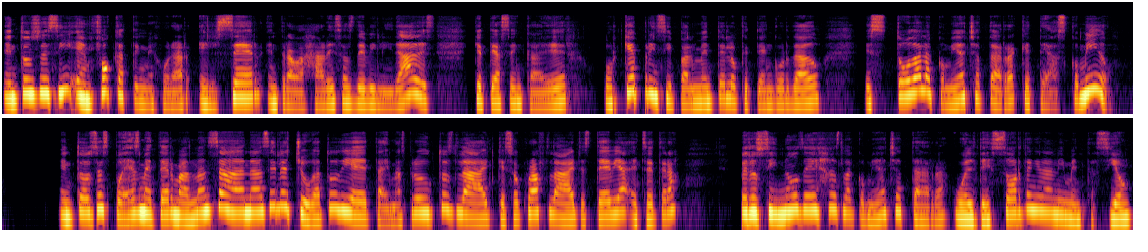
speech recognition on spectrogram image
entonces sí, enfócate en mejorar el ser, en trabajar esas debilidades que te hacen caer, porque principalmente lo que te ha engordado es toda la comida chatarra que te has comido. Entonces puedes meter más manzanas y lechuga a tu dieta y más productos light, queso craft light, stevia, etcétera pero si no dejas la comida chatarra o el desorden en la alimentación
